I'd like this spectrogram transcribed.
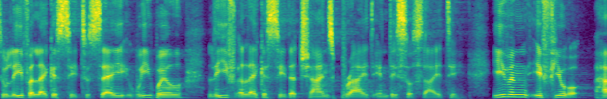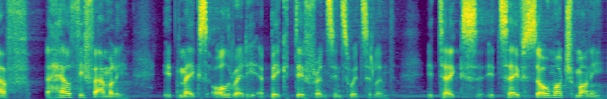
to leave a legacy, to say we will leave a legacy that shines bright in this society. Even if you have a healthy family, it makes already a big difference in Switzerland. It, takes, it saves so much money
